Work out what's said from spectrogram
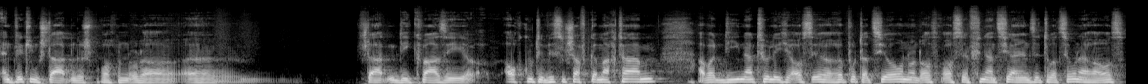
Entwicklungsstaaten gesprochen oder äh, Staaten, die quasi auch gute Wissenschaft gemacht haben, aber die natürlich aus ihrer Reputation und aus, aus der finanziellen Situation heraus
